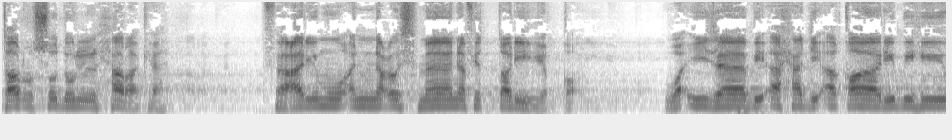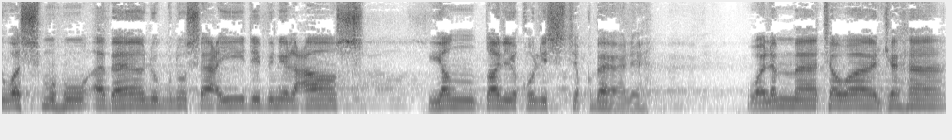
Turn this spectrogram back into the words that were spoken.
ترصد الحركة فعلموا أن عثمان في الطريق. وإذا بأحد أقاربه واسمه أبان بن سعيد بن العاص ينطلق لاستقباله. ولما تواجها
